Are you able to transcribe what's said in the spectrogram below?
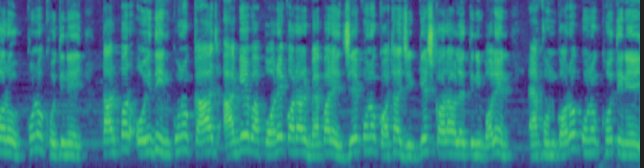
করো, কোনো ক্ষতি নেই। তারপর ওই দিন কোনো কাজ আগে বা পরে করার ব্যাপারে যে কোনো কথা জিজ্ঞেস করা হলে তিনি বলেন, এখন করো, কোনো ক্ষতি নেই।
